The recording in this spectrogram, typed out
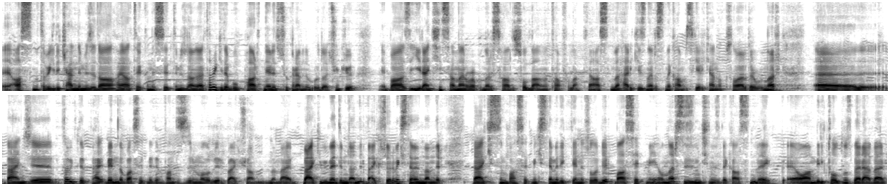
e, aslında tabii ki de kendimizi daha hayata yakın hissettiğimiz dönemler tabii ki de bu partneriniz çok önemli burada. Çünkü e, bazı iğrenç insanlar var bunları sağda solda anlatan falan filan. Aslında herkesin arasında kalması gereken noktalardır bunlar. Ee, bence tabii ki de benim de bahsetmediğim fantezilerim olabilir. Belki şu an bel- belki bilmediğimdendir. Belki söylemek istemediğimdendir. Belki sizin bahsetmek istemedikleriniz olabilir. Bahsetmeyin. Onlar sizin içinizde kalsın ve e, o an birlikte olduğunuz beraber e,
